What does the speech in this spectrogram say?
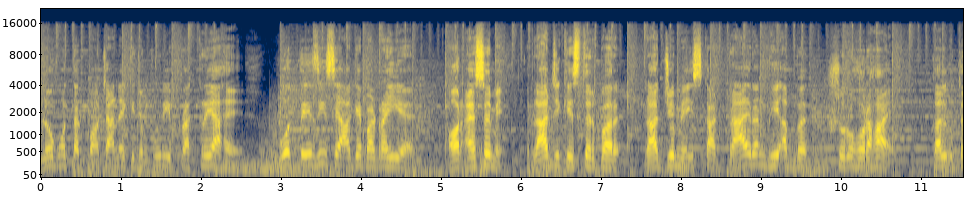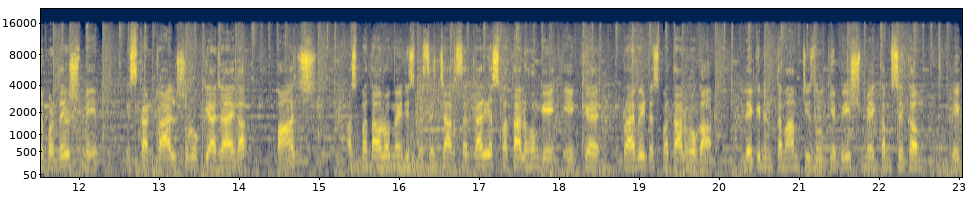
लोगों तक पहुँचाने की जो पूरी प्रक्रिया है, वो तेज़ी से आगे बढ़ रही है। और ऐसे में राज्य के स्तर पर राज्यों में इसका ड्राई रन भी अब शुरू हो रहा है। कल उत्तर प्रदेश में इसका ट्रायल शुरू किया जाएगा। पाँच अस्पतालों में, जिसमें से चार सरकारी अस्पताल होंगे, एक प्राइवेट अस्पताल होगा। लेकिन इन तमाम चीज़ों के बीच में कम से कम एक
